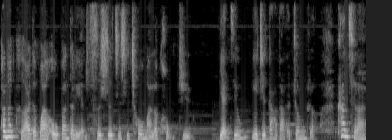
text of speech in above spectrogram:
他那可爱的玩偶般的脸，此时只是充满了恐惧，眼睛一直大大的睁着，看起来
